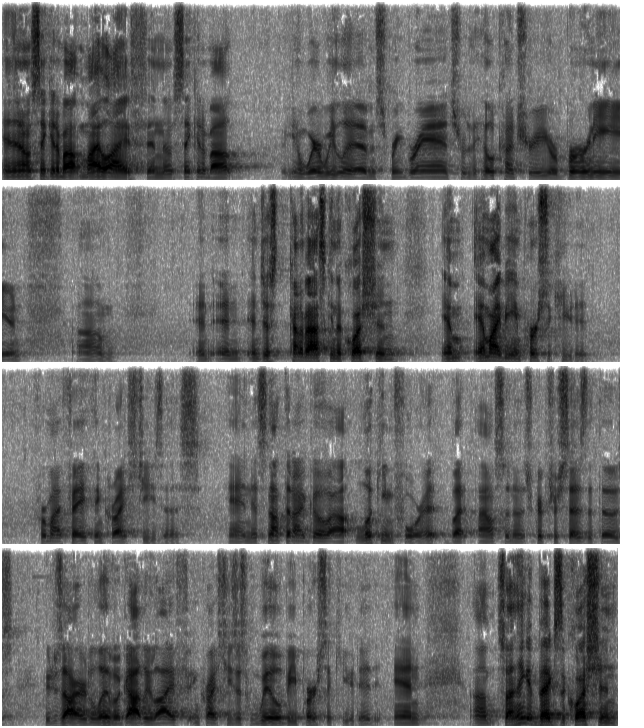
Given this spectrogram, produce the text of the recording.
and then I was thinking about my life, and I was thinking about you know where we live in Spring Branch or the Hill Country or Boerne, and um, and, and, and just kind of asking the question am, am I being persecuted? For my faith in Christ Jesus. And it's not that I go out looking for it, but I also know the scripture says that those who desire to live a godly life in Christ Jesus will be persecuted. And um, so I think it begs the question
